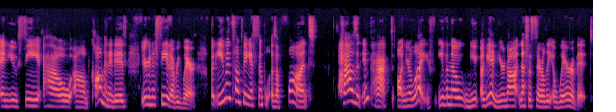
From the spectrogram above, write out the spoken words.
and you see how um, common it is, you're going to see it everywhere. But even something as simple as a font has an impact on your life, even though you, again you're not necessarily aware of it.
